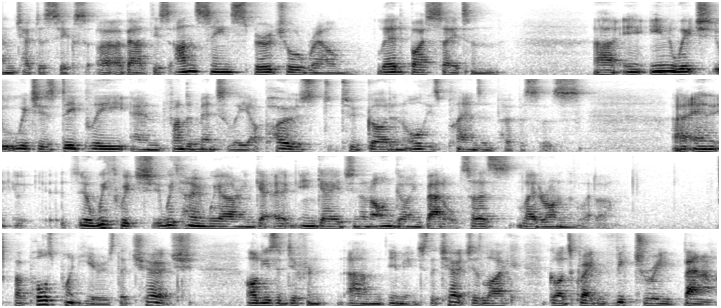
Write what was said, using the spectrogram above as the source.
in chapter 6 uh, about this unseen spiritual realm led by Satan, uh, in, in, which, which is deeply and fundamentally opposed to God and all his plans and purposes uh, and with which with whom we are enga- engaged in an ongoing battle. So that's later on in the letter. But Paul's point here is the church. I'll use a different um, image. The church is like God's great victory banner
